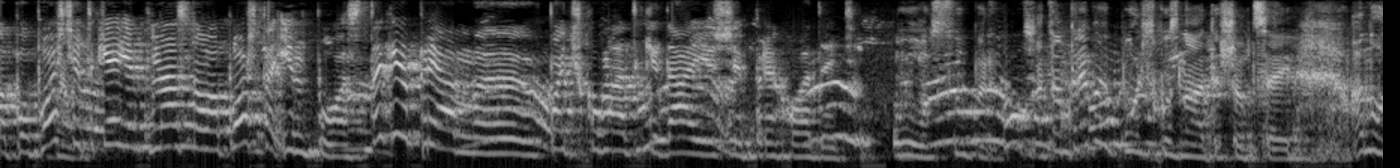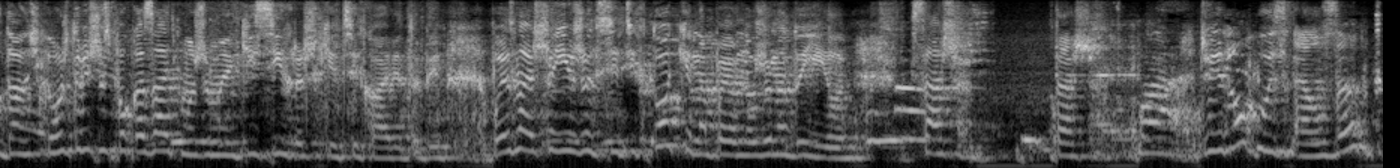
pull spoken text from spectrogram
а по пошті таке, як в нас нова пошта інпост. Таке прям е, в почкомат кидаєш і приходить. О, супер. А там треба польську знати, щоб цей. А ну, Даночка, може тобі щось показати, може ми якісь іграшки цікаві тобі. Бо я знаю, що їй вже ці тіктоки, напевно, вже надоїли. Саша, Саша, do you know who is Elsa?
